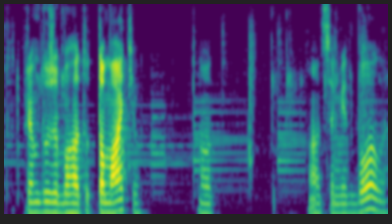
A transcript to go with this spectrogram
Тут прям дуже багато томатів. Ну, от. А, це мідболи.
